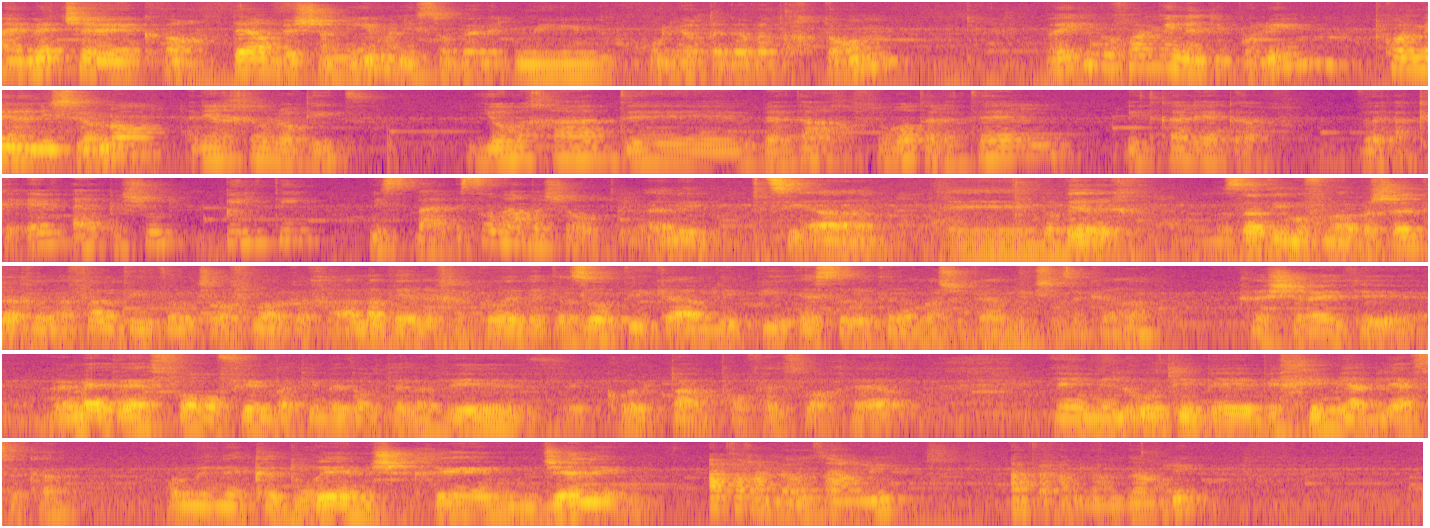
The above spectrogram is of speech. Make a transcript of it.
האמת שכבר די הרבה שנים אני סובלת מחוליות הגב התחתון, והייתי בכל מיני טיפולים, כל מיני ניסיונות. אני ארכיאולוגית. יום אחד אה, באתר החפירות על התל נתקע לי הגב, והכאב היה פשוט בלתי נסבל, 24 שעות. היה לי פציעה אה, בברך. נסעתי עם אופנוע בשטח ונפלתי איתו כשהאופנוע ככה על הברך הכואבת הזאתי, כאב לי פי עשר יותר ממה שכאב לי כשזה קרה. אחרי שראיתי באמת אין ספור רופאים בתים באזור תל אביב, וכל פעם פרופסור אחר, אה, מילאו אותי בכימיה בלי הפסקה, כל מיני כדורים, משככים, ג'לים. אף אחד לא עזר לי, אף אחד לא עזר לי.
